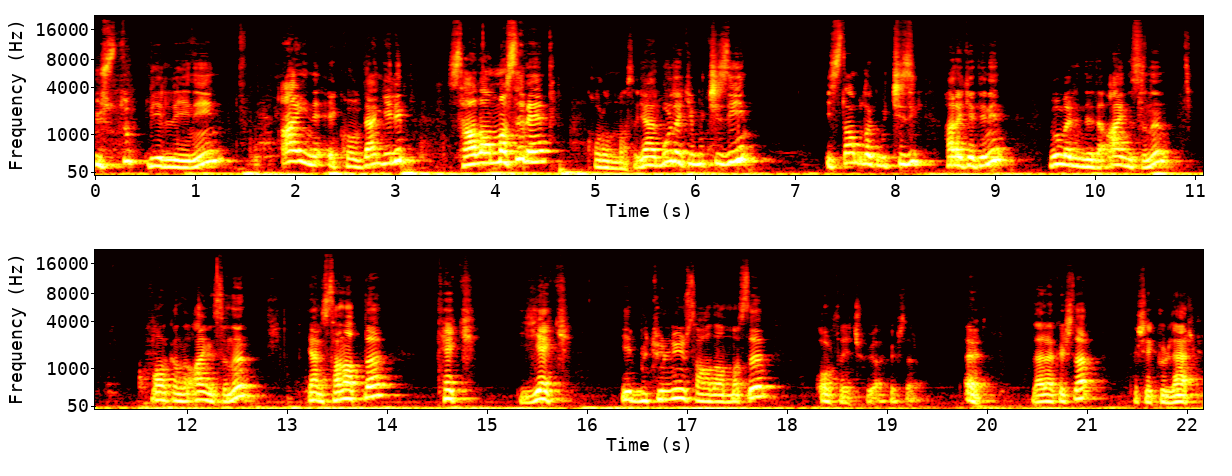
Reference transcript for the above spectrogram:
Üslup birliğinin aynı ekolden gelip sağlanması ve korunması. Yani buradaki bu çiziğin İstanbul'daki bu çizik hareketinin Rumeli'nde de aynısının Balkan'da aynısının yani sanatta tek, yek bir bütünlüğün sağlanması ortaya çıkıyor arkadaşlar. Evet. Değerli arkadaşlar teşekkürler.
